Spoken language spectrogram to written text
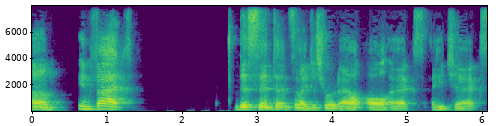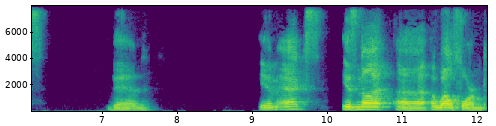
Um, in fact, this sentence that I just wrote out, all x, hx, then mx, is not uh, a well-formed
